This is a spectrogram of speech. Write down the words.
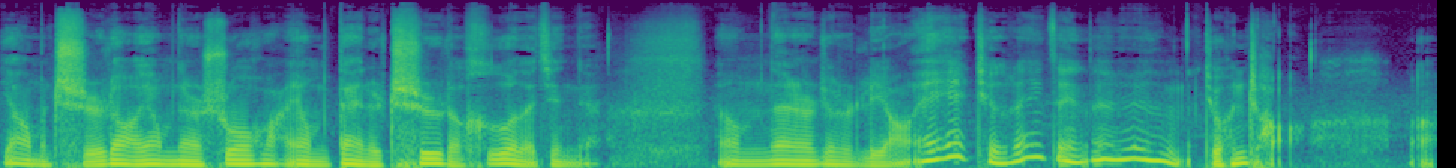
要么迟到，要么在那说话，要么带着吃的喝的进去，然后我们在那就是聊，哎，这个哎这个就很吵啊，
